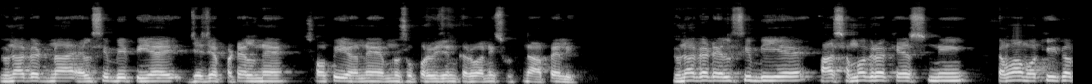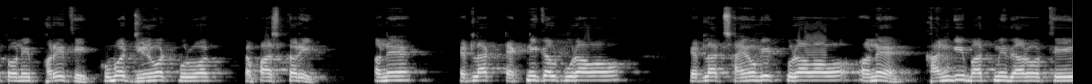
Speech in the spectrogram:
જૂનાગઢના એલસીબી પીઆઈ જે જે પટેલને સોંપી અને એમનું સુપરવિઝન કરવાની સૂચના આપેલી. જૂનાગઢ એલસીબીએ આ સમગ્ર કેસની તમામ હકીકતોની ફરીથી ખૂબ જ ઝીણવટપૂર્વક તપાસ કરી અને કેટલાક ટેકનિકલ પુરાવાઓ કેટલાક સાયોગિક પુરાવાઓ અને ખાનગી બાતમીદારોથી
